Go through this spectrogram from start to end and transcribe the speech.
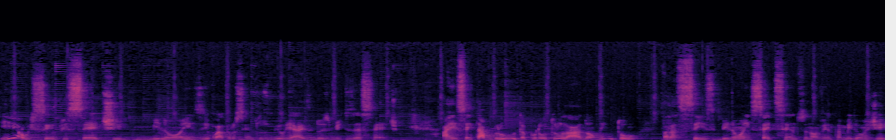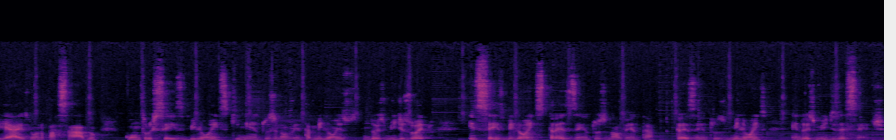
e aos 107 milhões e 400 mil reais em 2017. A receita bruta, por outro lado, aumentou para 6 bilhões 790 milhões de reais no ano passado, contra os 6 bilhões 590 milhões em 2018 e 6 bilhões 390 300 milhões em 2017.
